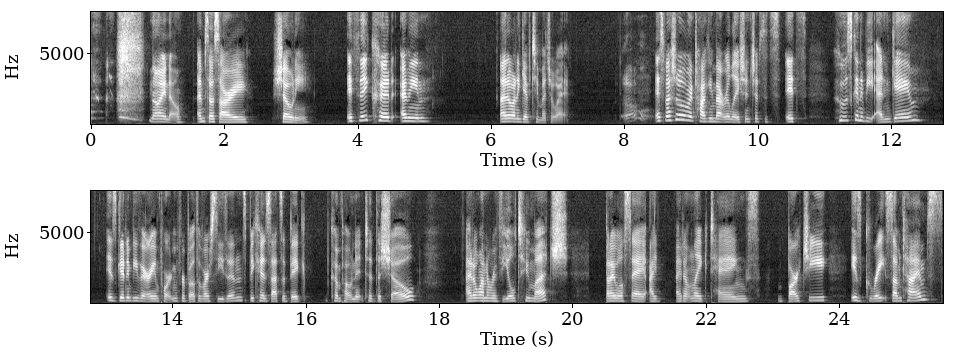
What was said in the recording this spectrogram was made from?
no, I know. I'm so sorry, Shoni. If they could, I mean, I don't want to give too much away. Oh. Especially when we're talking about relationships, it's it's who's going to be endgame is going to be very important for both of our seasons because that's a big component to the show. I don't want to reveal too much, but I will say I I don't like Tangs. Barchi is great sometimes,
